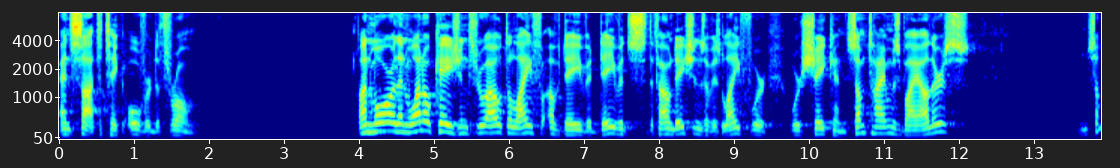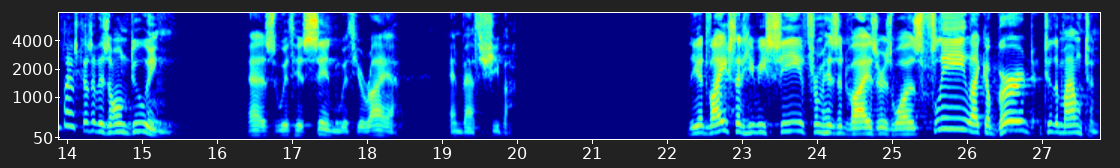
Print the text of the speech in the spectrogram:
and sought to take over the throne. On more than one occasion throughout the life of David, David's the foundations of his life were, were shaken, sometimes by others, and sometimes because of his own doing, as with his sin with Uriah and Bathsheba. The advice that he received from his advisors was flee like a bird to the mountain.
